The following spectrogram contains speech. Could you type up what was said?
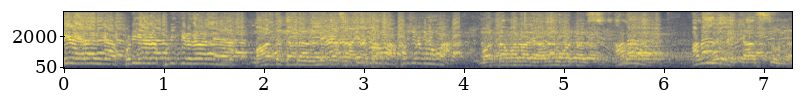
கீழே இறங்குங்க பிடிக்கிறதா பிடிக்கிறதா இல்லையா? மாட்டுக்கார வெள்ளிக்காசு வாங்கிப்பா பிடிச்சிருக்கோம்பா மொட்டமராஜ் அழகு ஹோட்டல்ஸ் ஆனா ஆனா இந்த காசு ஒண்ணு.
